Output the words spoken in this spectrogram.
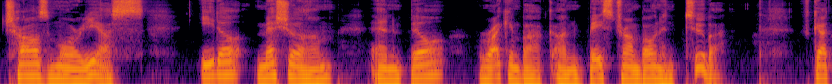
Charles Morillas, Ido Meshulam, and Bill Reichenbach on bass trombone and tuba. We've got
